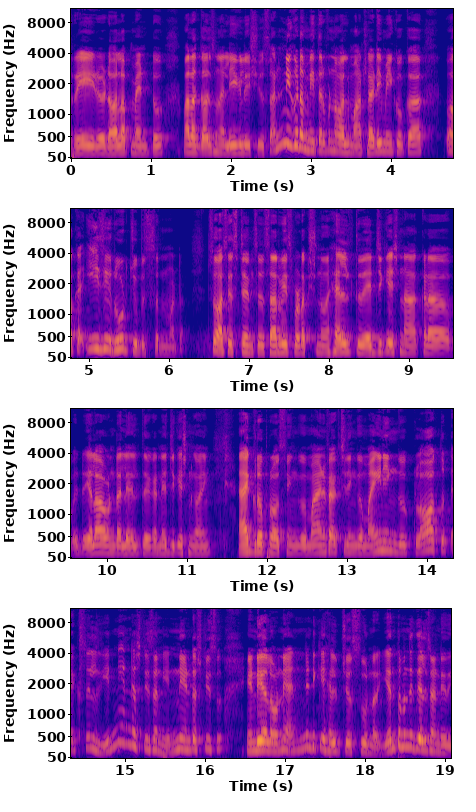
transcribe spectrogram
ట్రేడ్ డెవలప్మెంట్ వాళ్ళకి కావాల్సిన లీగల్ ఇష్యూస్ అన్నీ కూడా మీ తరఫున వాళ్ళు మాట్లాడి మీకు ఒక ఒక ఈజీ రూట్ చూపిస్తారు అనమాట so assistance service production health education అక్కడ ఎలా ఉండాలి? హెల్త్ కానీ ఎడ్యుకేషన్ కానీ agro processing manufacturing mining cloth textiles ఎన్ని ఇండస్ట్రీస్ అండి? ఎన్ని ఇండస్ట్రీస్ ఇండియాలో ఉన్నాయి? అన్నిటికీ హెల్ప్ చేస్తూ ఉన్నారు. ఎంతమందికి తెలుసు అండి ఇది?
